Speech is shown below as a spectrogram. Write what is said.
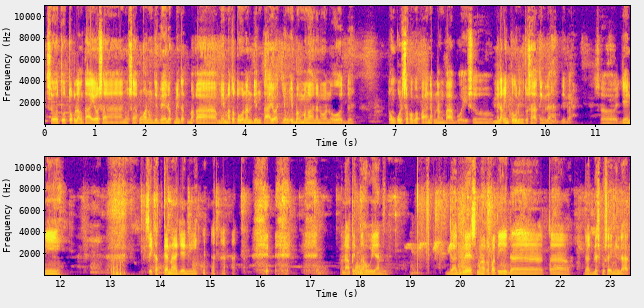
So, tutok lang tayo sa ano sa kung anong development at baka may matutunan din tayo at yung ibang mga nanonood tungkol sa pagpapaanak ng baboy. So, malaking tulong to sa ating lahat, di ba? So, Jenny, sikat ka na, Jenny. Malapit na ho yan. God bless mga kapatid at ah, God bless po sa inyong lahat.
